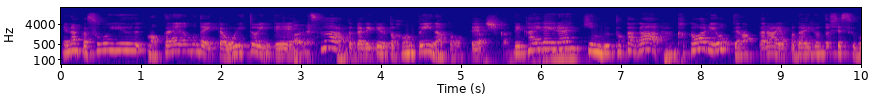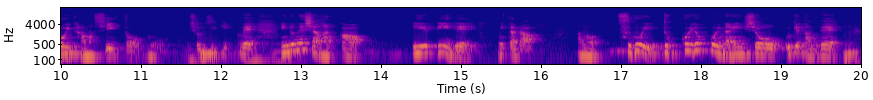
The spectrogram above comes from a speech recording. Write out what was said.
えなんかそういう、まあ、お金の問題一回置いといて、はい。ツアーとかできると本当いいなと思って。で、海外ランキングとかがうん関わるよってなったら、やっぱ代表としてすごい楽しいと思う、正直。で、インドネシアなんか EAP で見たら、あの、すごいどっこいどっこいな印象を受けたんで、うん。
